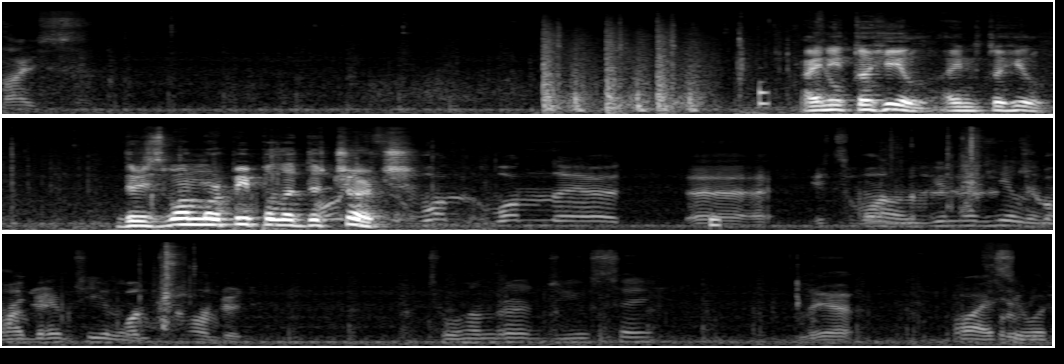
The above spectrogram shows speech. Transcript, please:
Nice. I need to heal. I need to heal. There is one more people at the Oh, church. it's One, one, uh, uh, it's Oh, one. you need healing. I 200. grabbed healing. One two hundred. 200, you say? Yeah, Oh, I For see me. what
